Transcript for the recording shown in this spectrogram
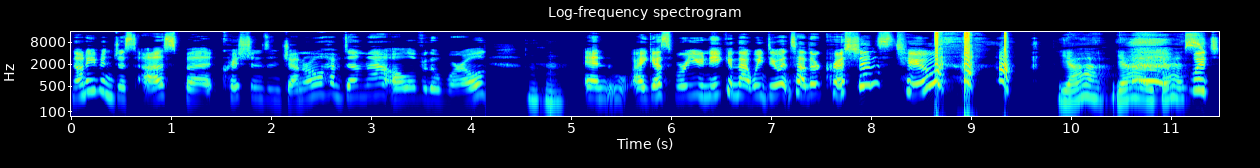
not even just us, but Christians in general have done that all over the world. Mm-hmm. And I guess we're unique in that we do it to other Christians too. yeah, yeah, I guess. Which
